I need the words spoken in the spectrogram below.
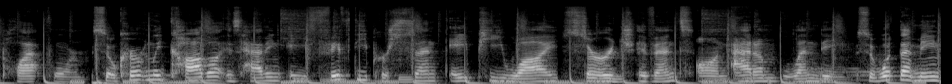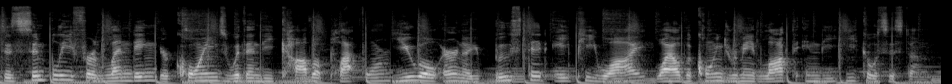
platform. So currently Kava is having a 50% APY surge event on Atom lending. So what that means is simply for lending your coins within the Kava platform, you will earn a boosted APY while the coins remain locked in the ecosystem.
